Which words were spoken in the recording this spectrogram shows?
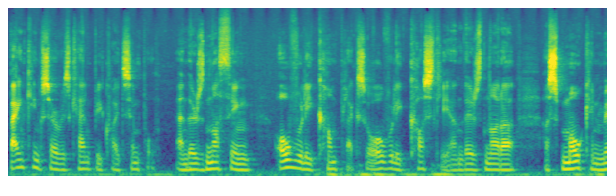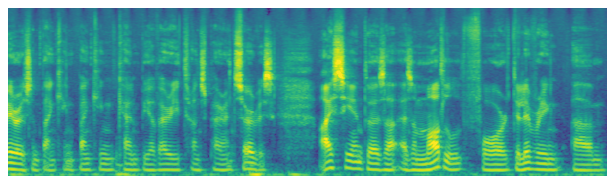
banking service can be quite simple, and there's nothing overly complex or overly costly, and there's not a, a smoke and mirrors in banking. Banking can be a very transparent service. I see Indo as a as a model for delivering um,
